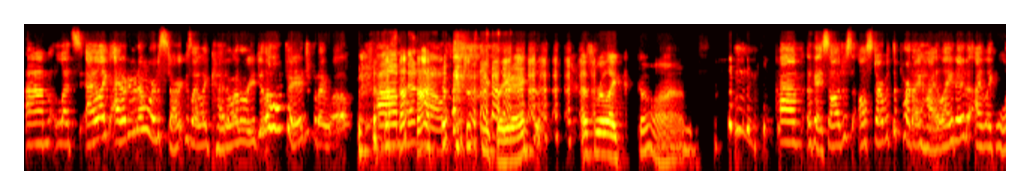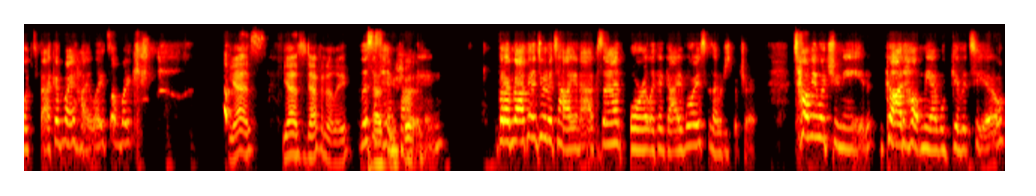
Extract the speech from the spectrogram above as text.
Um, let's I like I don't even know where to start because I like kind of want to read you the whole page, but I will. Um, no, no, no. Just keep reading. As we're like, go on. um, okay, so I'll just I'll start with the part I highlighted. I like looked back at my highlights on my yes, yes, definitely. this is As him you should. talking. But I'm not gonna do an Italian accent or like a guy voice because I would just butcher it. Tell me what you need. God help me, I will give it to you.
